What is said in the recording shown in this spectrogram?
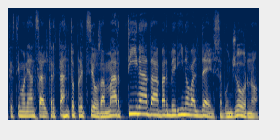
testimonianza altrettanto preziosa. Martina da Barberino Valdelsa, buongiorno.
